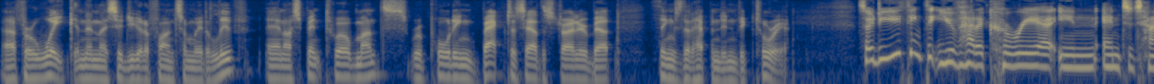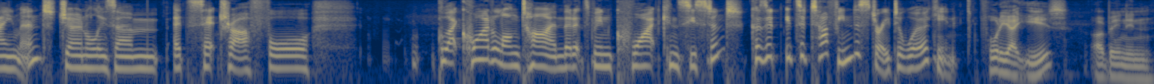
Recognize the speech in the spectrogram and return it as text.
uh, for a week. And then they said, you've got to find somewhere to live. And I spent 12 months reporting back to South Australia about things that happened in Victoria. So, do you think that you've had a career in entertainment, journalism, etc., for like quite a long time? That it's been quite consistent because it, it's a tough industry to work in. 48 years I've been in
